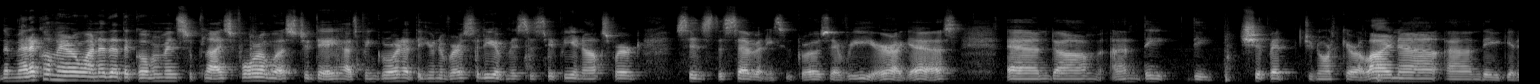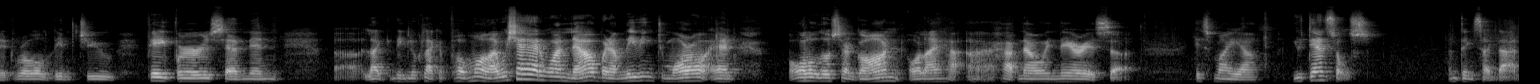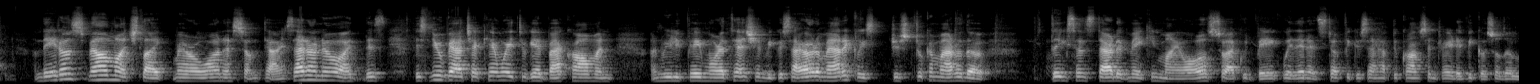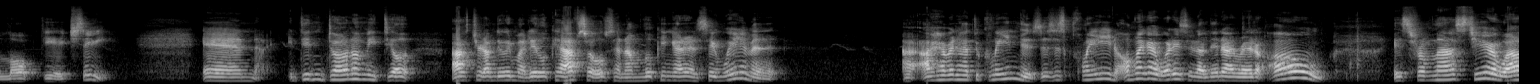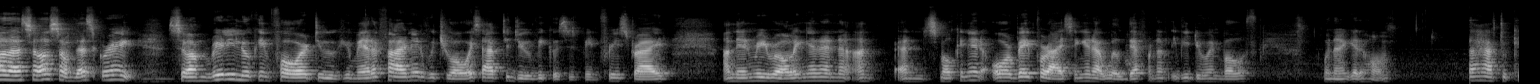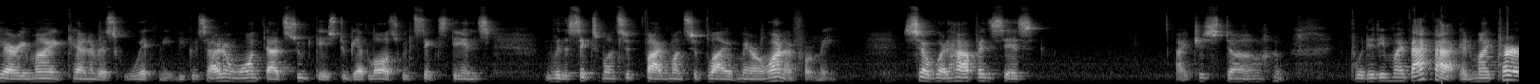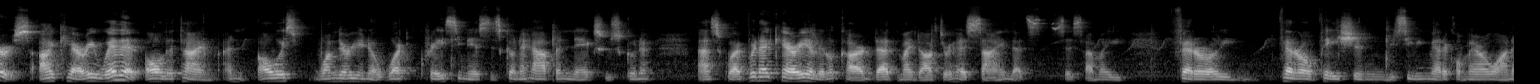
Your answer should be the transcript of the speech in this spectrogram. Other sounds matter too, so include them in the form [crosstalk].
The medical marijuana that the government supplies four of us today has been grown at the University of Mississippi in Oxford since the 70s. It grows every year, I guess. And, um, and they, they ship it to North Carolina and they get it rolled into papers and then uh, like they look like a Pall Mall I wish I had one now, but I'm leaving tomorrow and all of those are gone. All I, ha I have now in there is, uh, is my uh, utensils and things like that. And they don't smell much like marijuana sometimes. I don't know. I, this this new batch, I can't wait to get back home and, and really pay more attention because I automatically just took them out of the things and started making my oil so I could bake with it and stuff because I have to concentrate it because of the low THC. And it didn't dawn on me till after I'm doing my little capsules and I'm looking at it and saying, wait a minute, I, I haven't had to clean this. This is clean. Oh my God, what is it? And then I read, oh, it's from last year. Wow, that's awesome. That's great. So I'm really looking forward to humidifying it, which you always have to do because it's been freeze-dried, and then re-rolling it and, and, and smoking it or vaporizing it. I will definitely be doing both when I get home. I have to carry my cannabis with me because I don't want that suitcase to get lost with six tins with a six months, five month supply of marijuana for me. So what happens is I just uh, [laughs] put it in my backpack and my purse. I carry with it all the time and always wonder, you know, what craziness is going to happen next, who's going to ask what. But I carry a little card that my doctor has signed that says I'm a federally federal patient receiving medical marijuana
